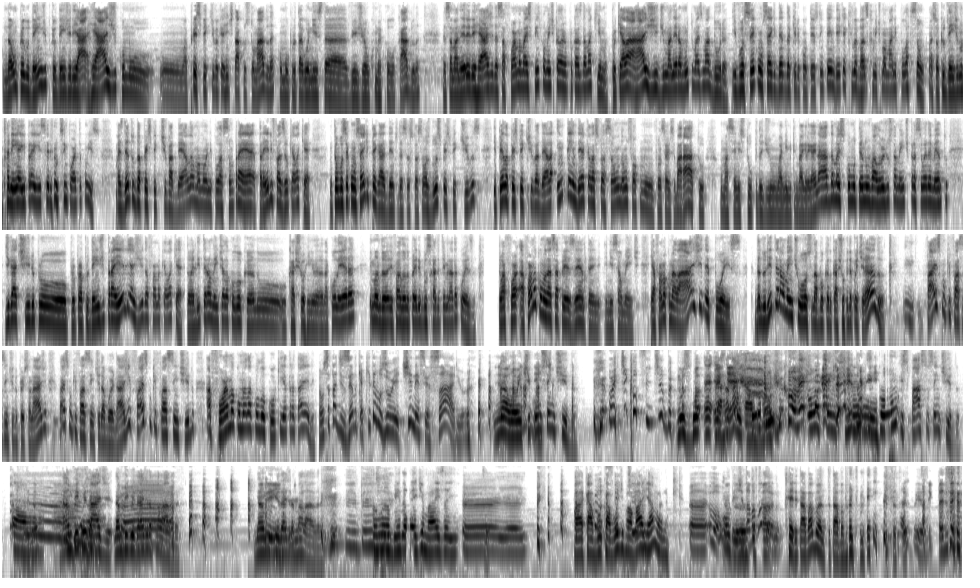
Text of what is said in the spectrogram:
não pelo Denji, porque o Denji ele reage como uma perspectiva que a gente tá acostumado, né? Como o protagonista virgão, como é colocado, né? Dessa maneira ele reage dessa forma, mas principalmente pela, por causa da Makima. Porque ela age de maneira muito mais madura. E você consegue, dentro daquele contexto, entender que aquilo é basicamente uma manipulação. Mas só que o Denji não tá nem aí pra isso, ele não se importa com isso. Mas dentro da perspectiva dela, é uma manipulação pra é- ele fazer o que ela quer. Então você consegue pegar dentro dessa situação as duas perspectivas e pela perspectiva dela entender aquela situação não só como um fanservice barato, uma cena estúpida de um anime que não vai agregar em nada, mas como tendo um valor justamente para ser um elemento de gatilho pro, pro próprio Denji para ele agir da forma que ela quer. Então é literalmente ela colocando o, cachorrinho na, coleira e mandando e falando para ele buscar determinada coisa. Então a, for- a forma como ela se apresenta in- inicialmente e a forma como ela age depois dando literalmente o osso na boca do cachorro e depois tirando, faz com que faça sentido o personagem, faz com que faça sentido a abordagem, faz com que faça sentido a forma como ela colocou que ia tratar ele. Então você tá dizendo que aqui temos o eti necessário? Não, é o eti com sentido. o eti com sentido? Nos do... É, é, exatamente. Como é? Com sentido e com espaço sentido. Entendeu? Na ambiguidade, na ambiguidade da palavra. Na ambiguidade da palavra. Entendi. Tô lambendo até demais aí. Ai, ai. Acabou, acabou de babar já, mano? Ah, bom, Não, o Deji tava tu babando. Ele tá babando. Tu tá babando também? Tô tranquilo. Você que tá dizendo.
